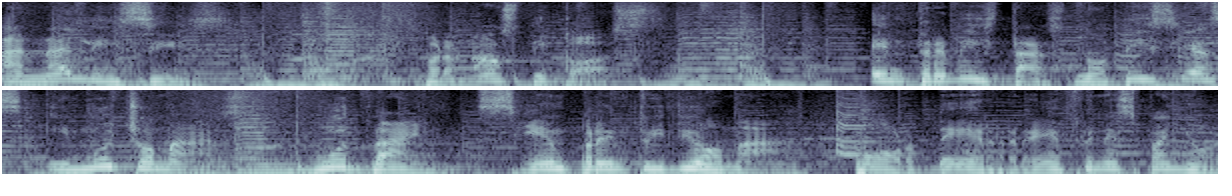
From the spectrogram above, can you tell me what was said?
Análisis, pronósticos, entrevistas, noticias y mucho más. Woodbine, siempre en tu idioma, por DRF en español.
